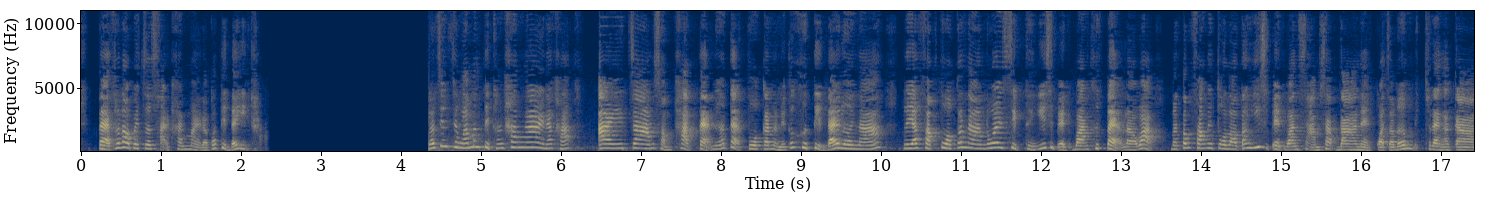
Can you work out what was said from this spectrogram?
ๆแต่ถ้าเราไปเจอสายพันธุ์ใหม่เราก็ติดได้อีกค่ะ แล้วจริงๆแล้วมันติดค่อนข้างง่ายนะคะ ไอจามสัมผัสแตะเนื้อแตะตัวกันแบบนี้ก็คือติดได้เลยนะ ระยะฟักตัวก็นานด้วย 10ถึง21 วันคือแตะแล้วอะมันต้องฟักในตัวเราตั้ง 21 วัน 3 สัปดาห์เนี่ยกว่าจะเริ่มแสดงอาการ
